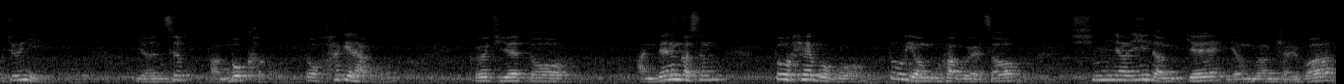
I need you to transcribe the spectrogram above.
꾸준히 연습 반복하고 또 확인하고 그 뒤에 또 안 되는 것은 또 해보고 또 연구하고 해서 10년이 넘게 연구한 결과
